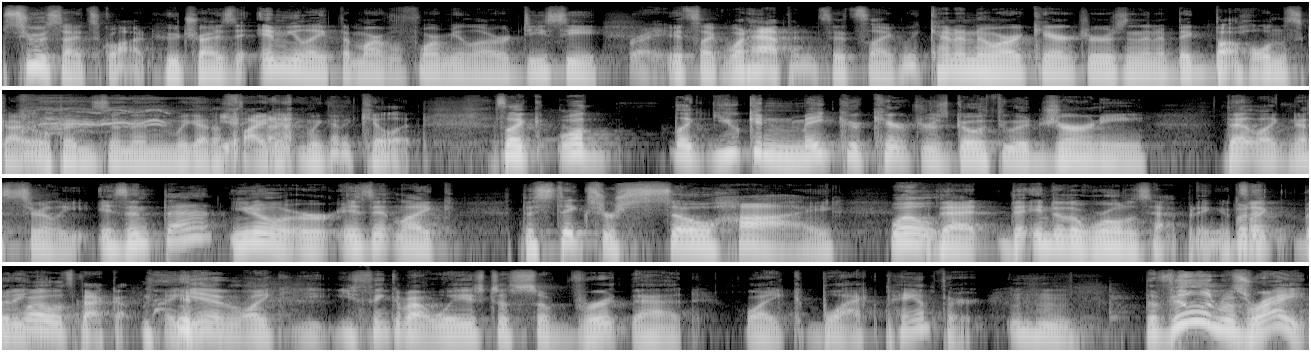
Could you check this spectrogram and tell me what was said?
Suicide Squad, who tries to emulate the Marvel formula or DC, Right. it's like what happens? It's like we kind of know our characters and then a big butthole in the sky opens and then we got to fight it and we got to kill it. It's like, well, like you can make your characters go through a journey that like necessarily isn't that, you know, or isn't like the stakes are so high Well- that the end of the world is happening. It's But like, it- but it- well, let's back up. Again, like you, you think about ways to subvert that, like Black Panther. Mm-hmm. The villain was right.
